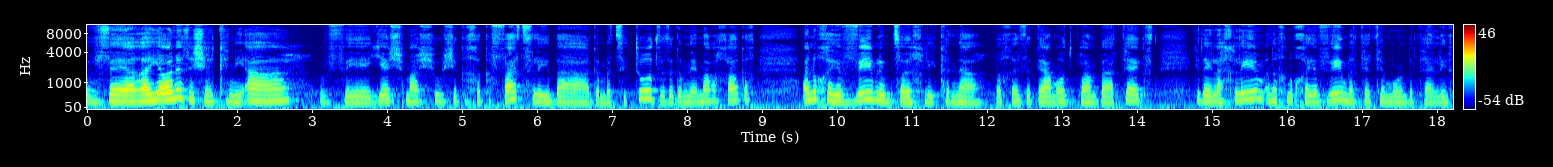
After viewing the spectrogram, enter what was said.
והרעיון הזה של כניעה, ויש משהו שככה קפץ לי גם בציטוט, וזה גם נאמר אחר כך, אנו חייבים למצוא איך להיכנע, ואחרי זה גם עוד פעם בטקסט, כדי להחלים אנחנו חייבים לתת אמון בתהליך.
